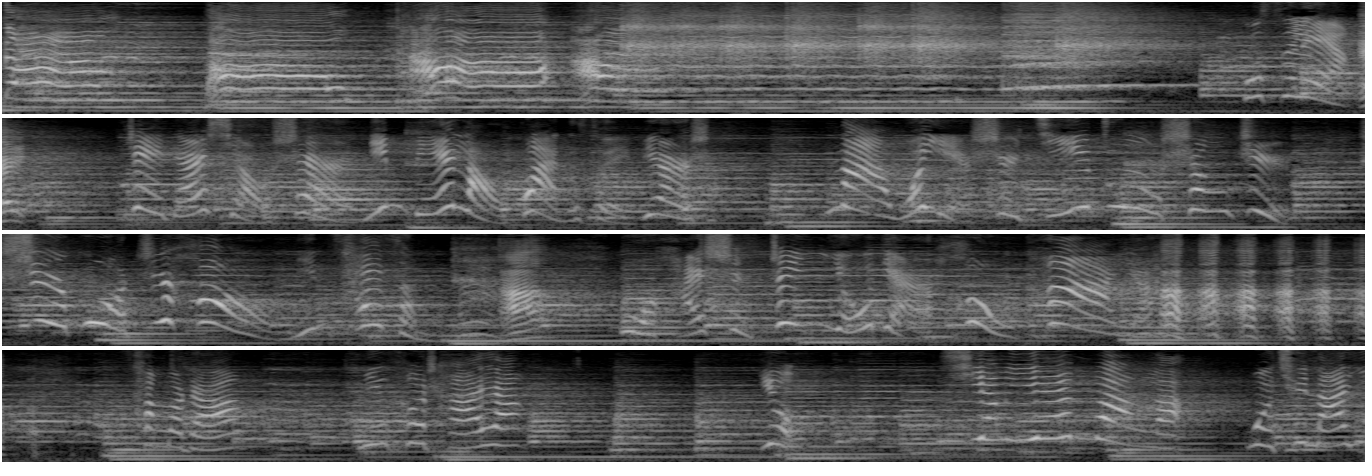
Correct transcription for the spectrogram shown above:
当宝堂。胡司令，哎，这点小事儿您别在嘴边上，那我也是急中生智。事过之后，您猜怎么着？啊，我还是真有点后怕呀。参谋长，您喝茶呀？哟，香烟忘了，我去拿烟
